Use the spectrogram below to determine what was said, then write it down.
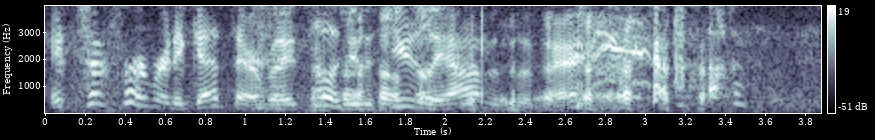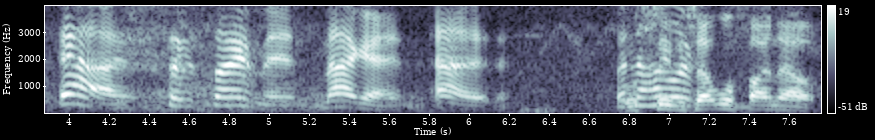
It took forever to get there, but I told you this usually happens with me. yeah. So Simon, Megan, Ed, when We'll see hell this out. We'll find out.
